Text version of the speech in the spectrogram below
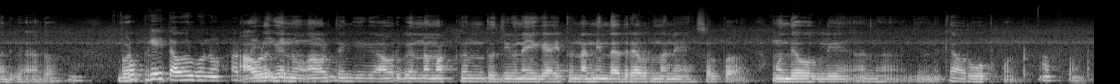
ಮದುವೆ ಅದು ಒಪ್ಪಿಗೆ ಐತೆ ಅವ್ರಿಗೂ ಅವಳಿಗೇನು ಅವಳ ತಂಗಿಗೆ ಅವ್ರಿಗೆ ನಮ್ಮ ಅಕ್ಕಂದು ಜೀವನ ಹೀಗೆ ಆಯಿತು. ನನ್ನಿಂದಾದರೆ ಅವ್ರ ಮನೆ ಸ್ವಲ್ಪ ಮುಂದೆ ಹೋಗಲಿ ಅನ್ನೋ ಜೀವನಕ್ಕೆ ಅವರು ಒಪ್ಕೊಂಡ್ರು. ಒಪ್ಕೊಂಡ್ರು.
